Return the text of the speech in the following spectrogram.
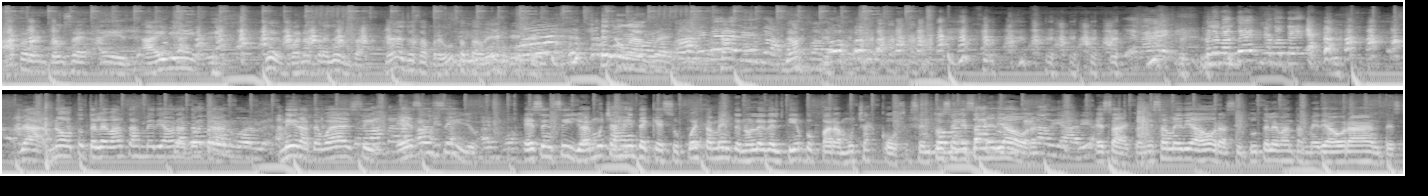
Ah, pero entonces eh, ahí viene... Buena pregunta. No he hecho esa pregunta también. ¿Qué yo voy a hacer? A mí me da. Me levanté, me acosté. Ya, no, tú te levantas media hora temprano. Mira, te voy a decir, es sencillo, es sencillo. Hay mucha gente que supuestamente no le da el tiempo para muchas cosas. Entonces en esa media hora, exacto, en esa media hora, si tú te levantas media hora antes,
